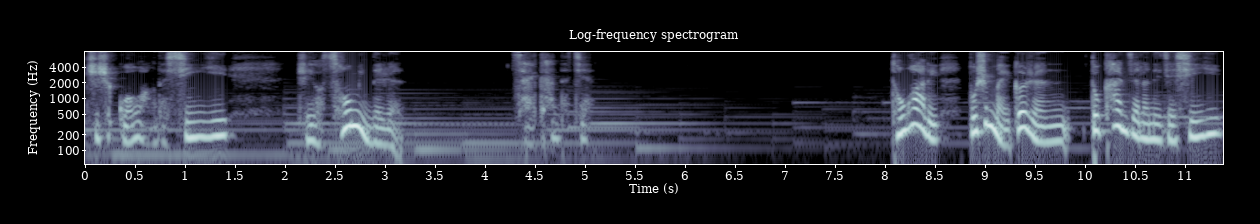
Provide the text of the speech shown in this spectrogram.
只是国王的新衣，只有聪明的人才看得见。童话里不是每个人都看见了那件新衣，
